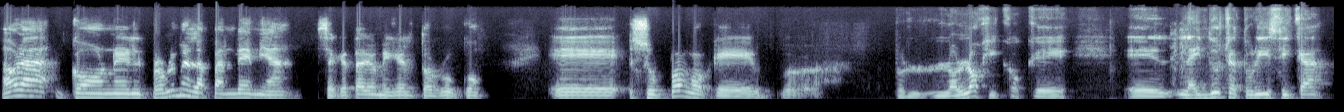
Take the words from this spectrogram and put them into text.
Ahora, con el problema de la pandemia, secretario Miguel Torruco, supongo que por lo lógico que eh, la industria turística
